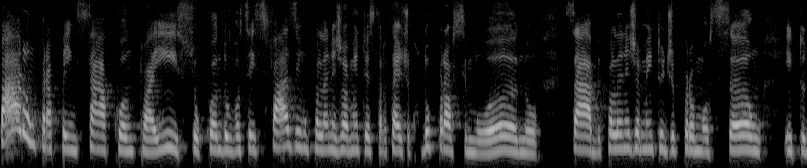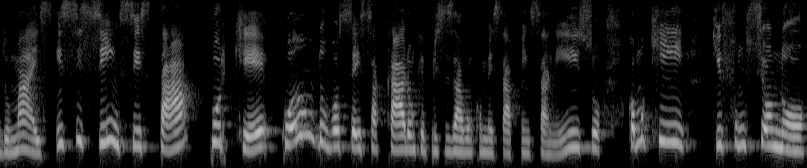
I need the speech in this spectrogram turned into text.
param para pensar quanto a isso quando vocês fazem o um planejamento estratégico do próximo ano, sabe? Planejamento de promoção e tudo mais? E se sim, se está, por quê? Quando vocês sacaram que precisavam começar a pensar nisso? Como que, que funcionou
